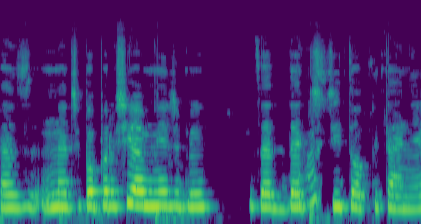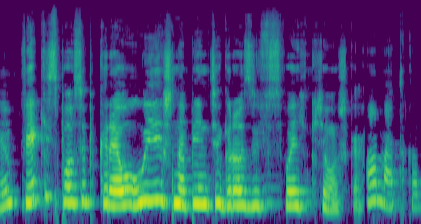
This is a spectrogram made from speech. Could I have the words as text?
e, znaczy poprosiła mnie, żeby zadać mhm. Ci to pytanie. W jaki sposób kreujesz napięcie grozy w swoich książkach? O matko.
